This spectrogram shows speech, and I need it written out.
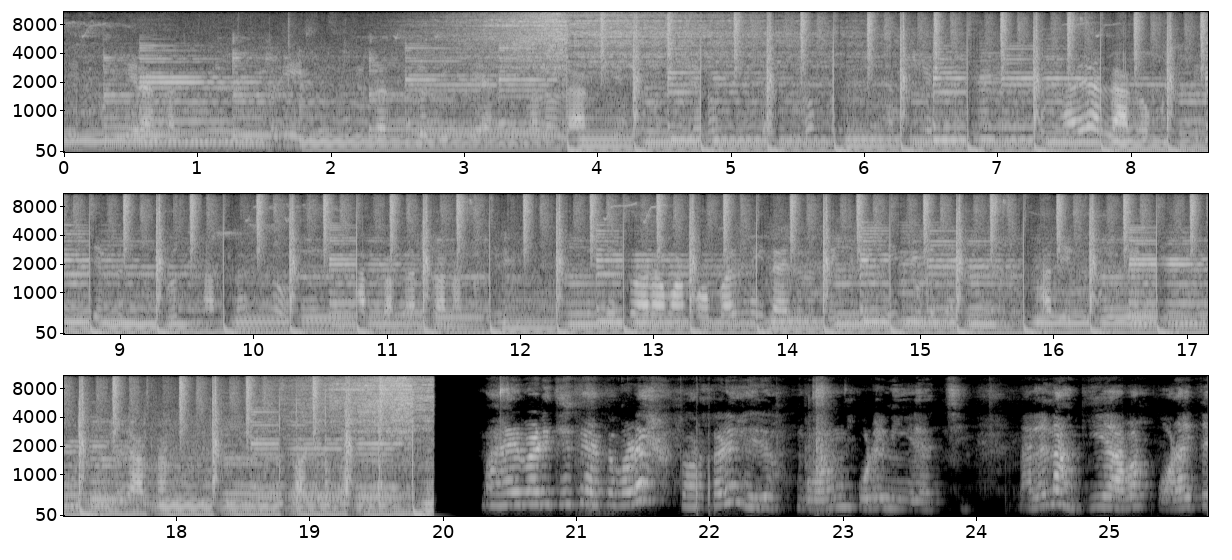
যে ঝুলিয়ে জন্য। তো গাছগুলো দেখতে এত ভালো লাগছে ফুল গাছগুলো ফেলি। কোথায় আর লাগাবো একটা সুন্দর ছাপ বানাবো কিন্তু আর আমার কপাল নেই, তাই জন্য দেখে দেখেই করে নিয়ে যাচ্ছি। নাহলে না গিয়ে আবার কড়াইতে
